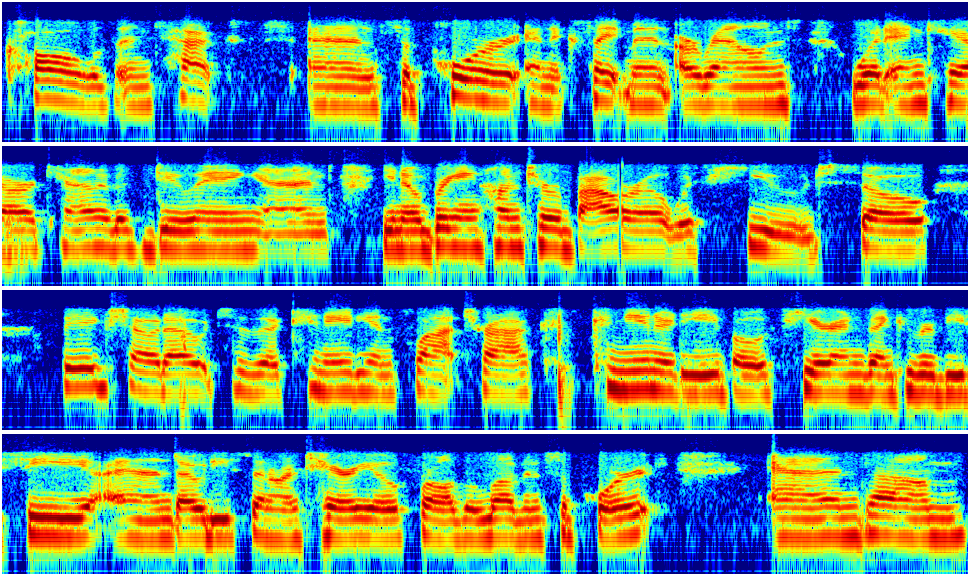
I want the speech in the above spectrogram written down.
calls and texts and support and excitement around what NKR Canada is doing and, you know, bringing Hunter Bauer out was huge. So big shout out to the Canadian flat track community, both here in Vancouver, BC and out east in Ontario for all the love and support. And, um,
